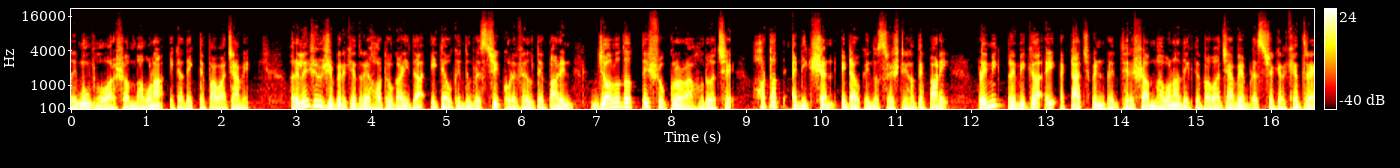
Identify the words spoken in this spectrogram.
রিমুভ হওয়ার সম্ভাবনা, এটা দেখতে পাওয়া যাবে। রিলেশনশিপের ক্ষেত্রে হঠকারিতা এটাও কিন্তু বৃশ্চিক করে ফেলতে পারেন। জলদত্তে শুক্র রাহু রয়েছে। হঠাৎ অ্যাডিকশন এটাও কিন্তু সৃষ্টি হতে পারে। প্রেমিক, প্রেমিকা এই অ্যাটাচমেন্ট বৃদ্ধির সম্ভাবনা দেখতে পাওয়া যাবে বৃশ্চিকের ক্ষেত্রে।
